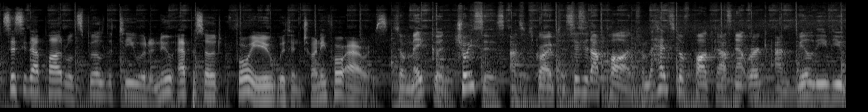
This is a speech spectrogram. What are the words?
Sissy That Pod will spill the tea with a new episode for you within 24 hours. So make good choices and subscribe to Sissy That Pod from the Headstuff Podcast Network, and we'll leave you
